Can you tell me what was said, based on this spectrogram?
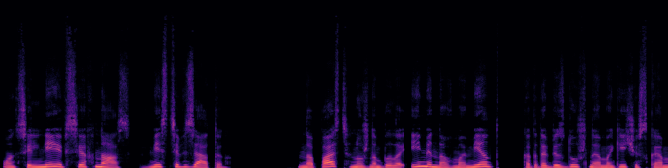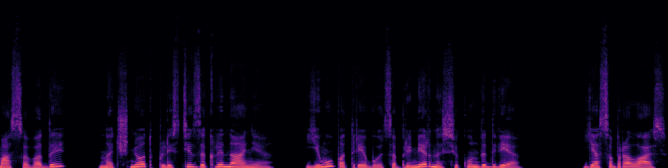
он сильнее всех нас, вместе взятых. Напасть нужно было именно в момент, когда бездушная магическая масса воды начнет плести заклинание. Ему потребуется примерно секунды две. Я собралась.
